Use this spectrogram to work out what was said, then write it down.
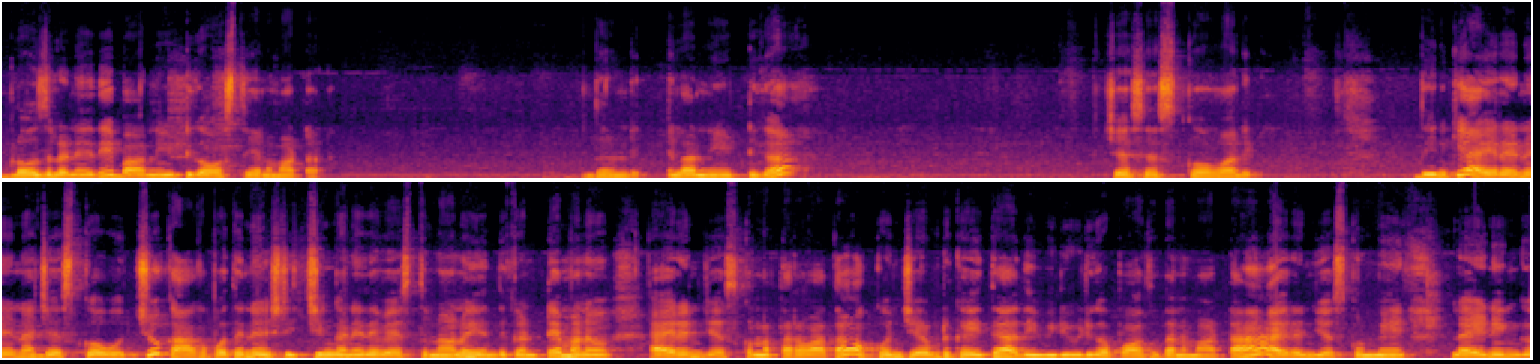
బ్లౌజులు అనేది బాగా నీట్గా వస్తాయి అన్నమాట. ఇదండి. ఇలా నీట్గా చేసేసుకోవాలి. దీనికి ఐరన్ అయినా చేసుకోవచ్చు. కాకపోతే నేను స్టిచ్చింగ్ అనేది వేస్తున్నాను. ఎందుకంటే మనం ఐరన్ చేసుకున్న తర్వాత కొంచెంసేపటికైతే అది విడివిడిగా పోతుంది అనమాట ఐరన్ చేసుకుని లైనింగ్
